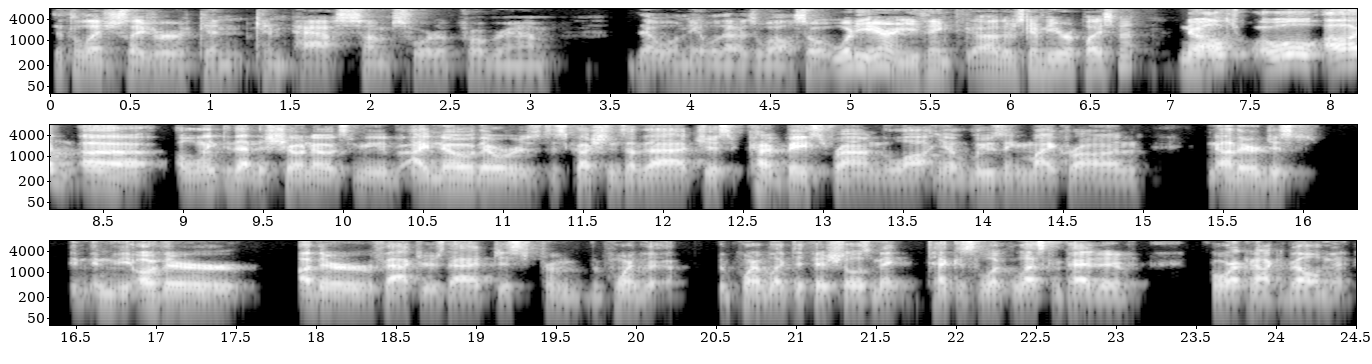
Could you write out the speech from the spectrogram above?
that the legislature can can pass some sort of program that will enable that as well. So, what are you hearing? You think uh, there's going to be a replacement? No, I'll, I'll, add uh, a link to that in the show notes. I mean, I know there was discussions of that, just kind of based around the lot, you know, losing Micron and other just in, the other other factors that just from the point of the, the point of elected officials make Texas look less competitive for economic development.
